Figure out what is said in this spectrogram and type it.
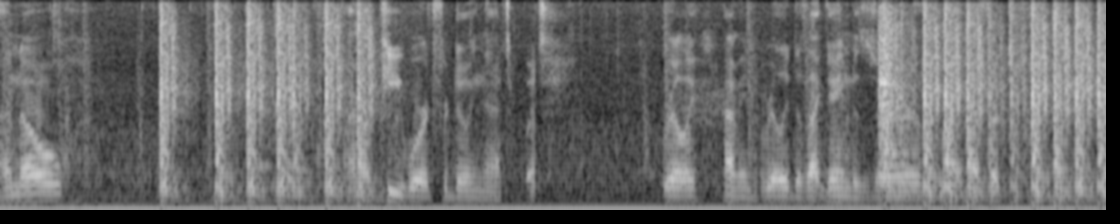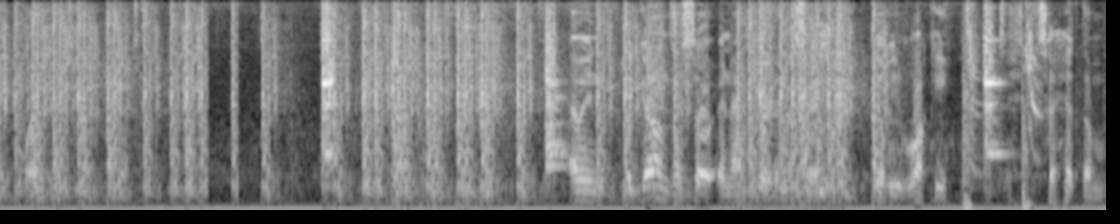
I know I'm a P word for doing that, but really, I mean, really, does that game deserve my effort? I mean, the guns are so inaccurate in this game. You'll be lucky to hit them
